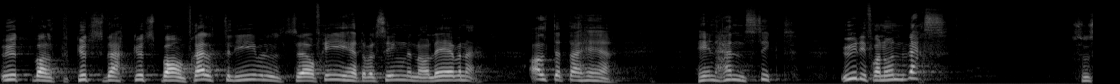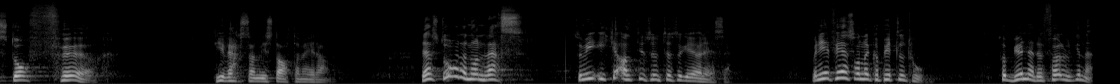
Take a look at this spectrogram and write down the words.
utvalgt, Guds verk, Guds barn, frelst, tilgivelse og frihet og velsignende og levende Alt dette her har en hensikt ut ifra noen vers som står før de versene vi starta med i dag. Der står det noen vers som vi ikke alltid syns er så gøy å lese. Men i Efeserne kapittel 2 så begynner det følgende.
